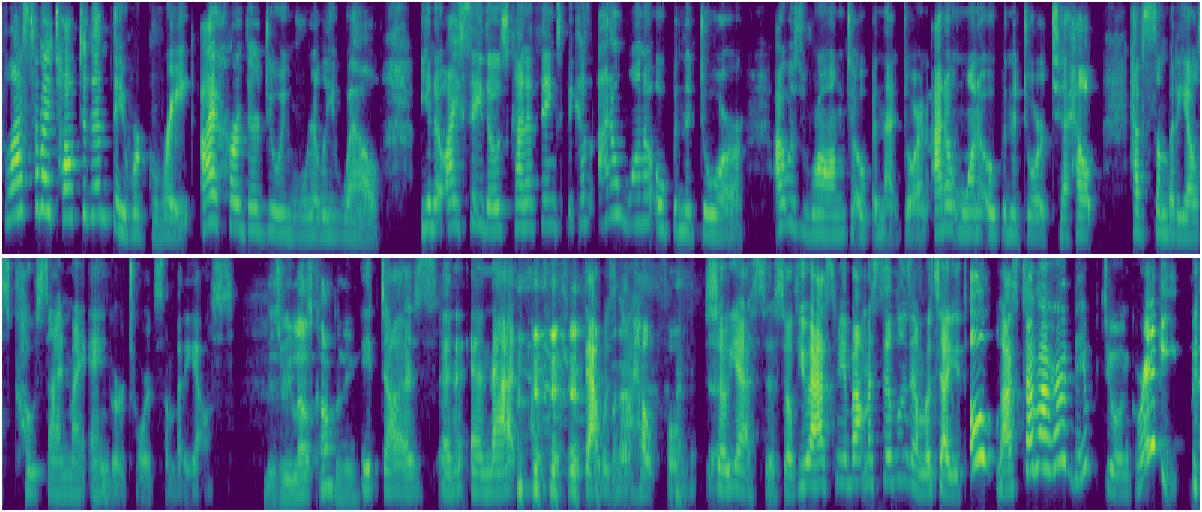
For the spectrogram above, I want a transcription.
The last time I talked to them, they were great. I heard they're doing really well. You know, I say those kind of things because I don't want to open the door. I was wrong to open that door. And I don't want to open the door to help have somebody else co-sign my anger towards somebody else. Misery loves company. It does so. and and that that was not helpful. yeah. so yes so if you ask me about my siblings i'm gonna tell you oh last time i heard they were doing great.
